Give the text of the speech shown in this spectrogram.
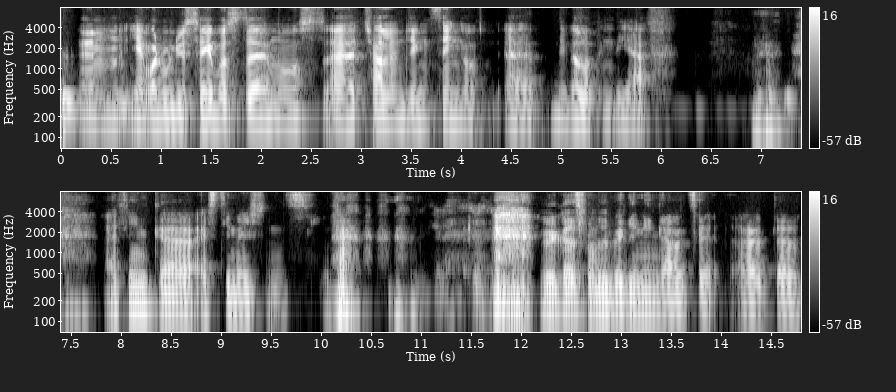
And yeah what would you say was the most uh, challenging thing of uh, developing the app? I think uh, estimations, because from the beginning I would say I would tell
